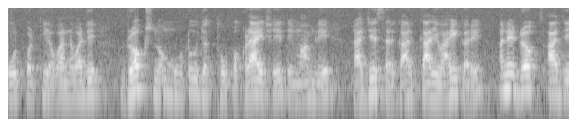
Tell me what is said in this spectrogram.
પોર્ટ પરથી અવારનવાર જે ડ્રગ્સનો મોટો જથ્થો પકડાય છે, તે મામલે રાજ્ય સરકાર કાર્યવાહી કરે. અને ડ્રગ્સ આ જે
